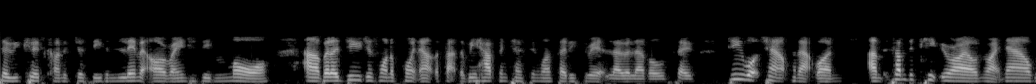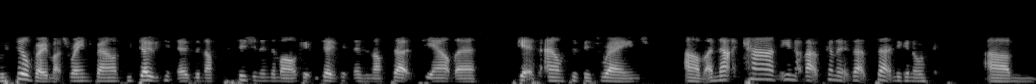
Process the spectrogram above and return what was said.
so we could kind of just even limit our ranges even more. Uh, but I do just want to point out the fact that we have been testing 133 at lower levels, so do watch out for that one. Um, it's something to keep your eye on right now. We're still very much range bound. We don't think there's enough decision in the market. We don't think there's enough certainty out there to get us out of this range. Um, and that can, you know, that's gonna, that's certainly gonna, um,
